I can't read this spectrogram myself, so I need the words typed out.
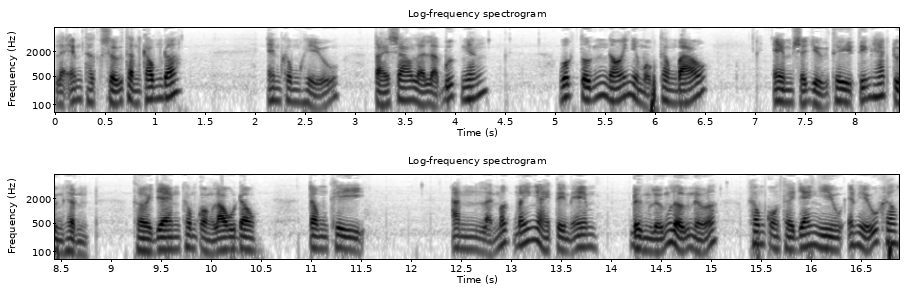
là em thật sự thành công đó. Em không hiểu tại sao lại là bước ngắn. Quốc Tuấn nói như một thông báo, em sẽ dự thi tiếng hát truyền hình, thời gian không còn lâu đâu. Trong khi anh lại mất mấy ngày tìm em, đừng lưỡng lự nữa, không còn thời gian nhiều, em hiểu không?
